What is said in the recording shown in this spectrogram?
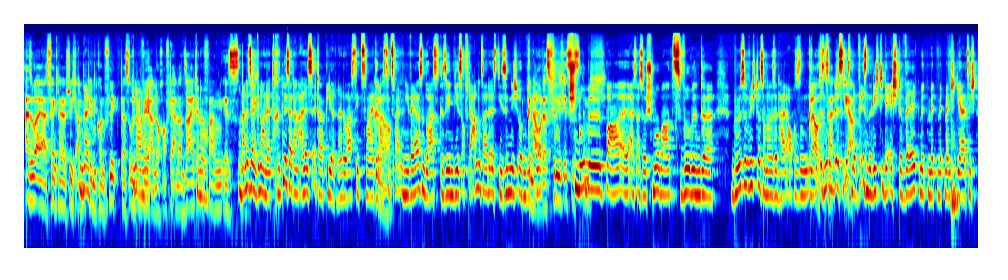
also ja, es fängt natürlich an mit dem Konflikt, dass Genau, Olivia ne. noch auf der anderen Seite Genau. gefangen ist. Und dann ist ja genau, in der dritten ist ja dann alles etabliert. Ne? Du hast die zwei, Genau. du hast die zwei Universen, du hast gesehen, wie es auf der anderen Seite ist. Die sind nicht irgendwie Genau, das finde ich, ist es schnurbelbar, äh, also, schnurrbart zwirbelnde Bösewichte, sondern es sind halt auch es ist, ein, Genau, es ist, halt- ist, ist, ja. eine, ist eine richtige echte Welt mit, mit, mit Menschen, die halt sich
